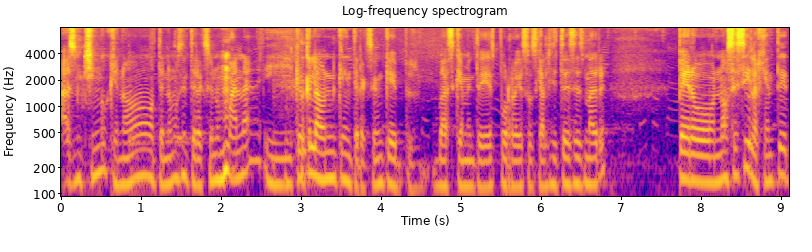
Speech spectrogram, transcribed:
hace un chingo que no tenemos interacción humana y creo que la única interacción que pues, básicamente es por redes sociales y todo ese es madre. Pero no sé si la gente,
